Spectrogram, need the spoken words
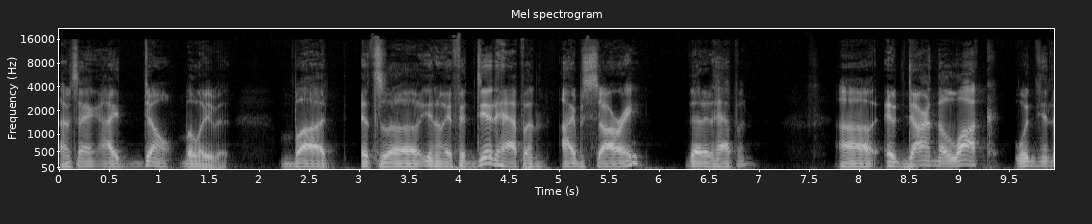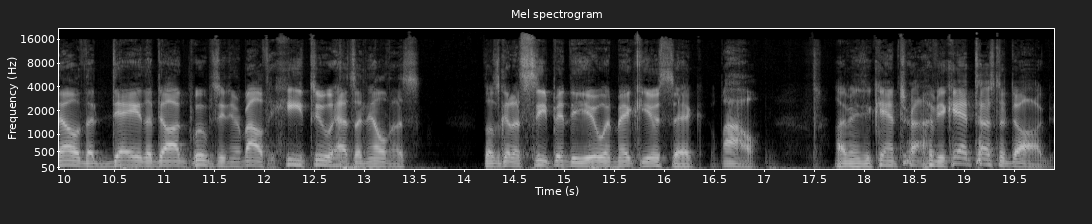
I'm saying I don't believe it. But it's uh, you know, if it did happen, I'm sorry that it happened. Uh, it, darn the luck, wouldn't you know? The day the dog poops in your mouth, he too has an illness. It's going to seep into you and make you sick. Wow. I mean, you can't try if you can't trust a dog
